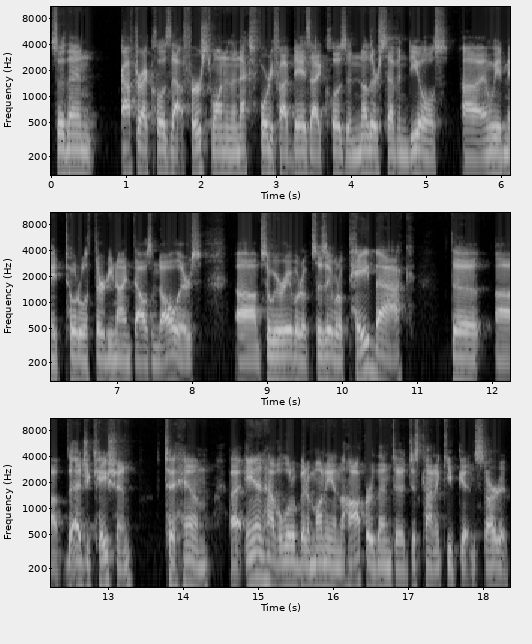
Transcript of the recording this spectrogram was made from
So then after I closed that first one, in the next 45 days, I had closed another seven deals, uh, and we had made total of thirty nine thousand um, dollars. So we were able to, so I was able to pay back the uh, the education to him uh, and have a little bit of money in the hopper than to just kind of keep getting started.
